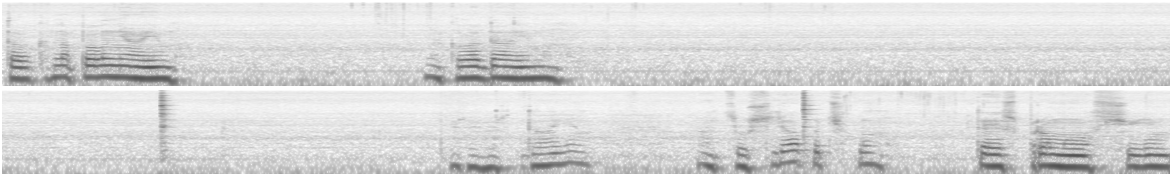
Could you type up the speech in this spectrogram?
Так, наповняємо, накладаємо. Перевертаємо. А цю шляпочку теж промощуємо.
